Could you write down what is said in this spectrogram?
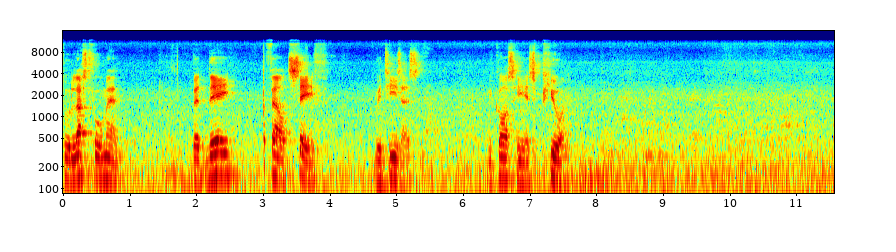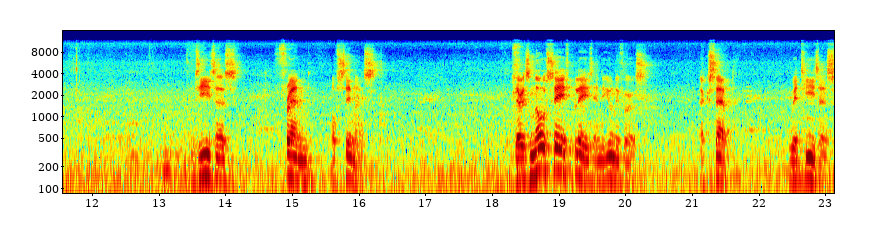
to lustful men. But they felt safe with Jesus because he is pure. Jesus, friend of sinners. There is no safe place in the universe except with Jesus.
